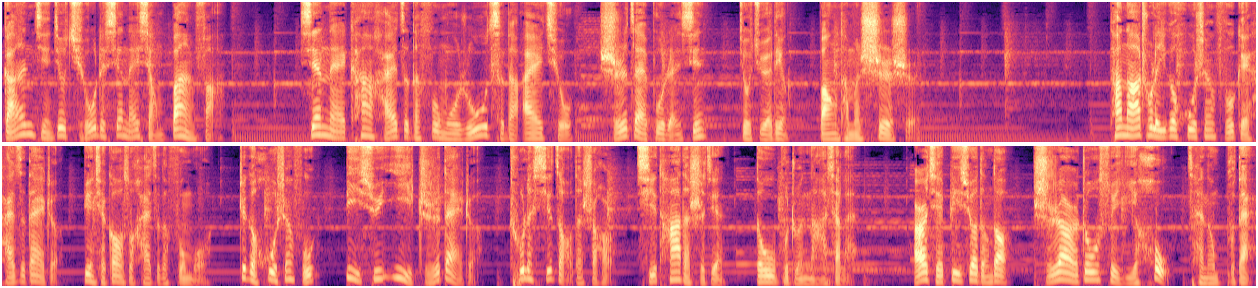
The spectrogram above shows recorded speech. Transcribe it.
赶紧就求着仙奶想办法。仙奶看孩子的父母如此的哀求，实在不忍心，就决定帮他们试试。他拿出了一个护身符给孩子带着，并且告诉孩子的父母，这个护身符必须一直带着，除了洗澡的时候，其他的时间都不准拿下来，而且必须要等到十二周岁以后才能不带。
